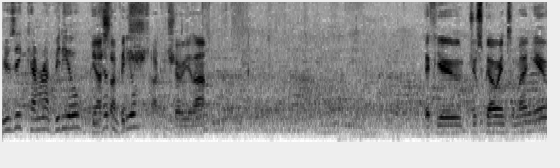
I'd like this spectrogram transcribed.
music, camera, video. Can you yes, I can, video. I can show you that. If you just go into menu,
